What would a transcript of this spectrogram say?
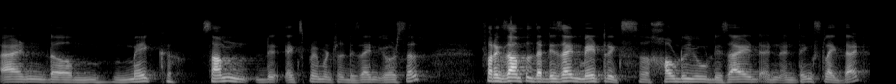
and um, make some experimental design yourself. For example, the design matrix uh, how do you decide and, and, things like that.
